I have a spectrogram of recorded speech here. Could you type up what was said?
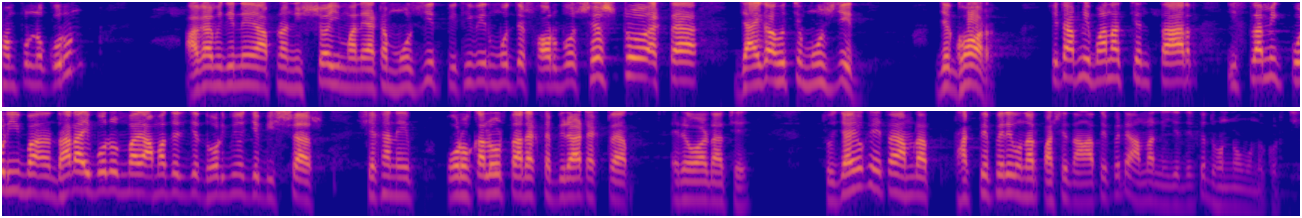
সম্পূর্ণ করুন। আগামী দিনে আপনার নিশ্চয়ই মানে একটা মসজিদ পৃথিবীর মধ্যে সর্বশ্রেষ্ঠ একটা জায়গা হচ্ছে মসজিদ, যে ঘর। সেটা আপনি বানাচ্ছেন, তার ইসলামিক পরি ধারাই বলুন বা আমাদের যে ধর্মীয় যে বিশ্বাস, সেখানে পরকালেও তার একটা বিরাট একটা রেওয়ার্ড আছে। তো যাই হোক, এটা আমরা থাকতে পেরে, ওনার পাশে দাঁড়াতে পেরে আমরা নিজেদেরকে ধন্য মনে করছি।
